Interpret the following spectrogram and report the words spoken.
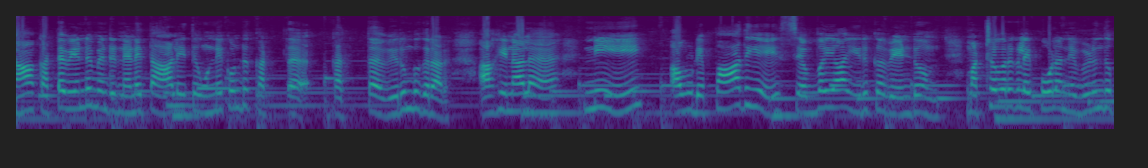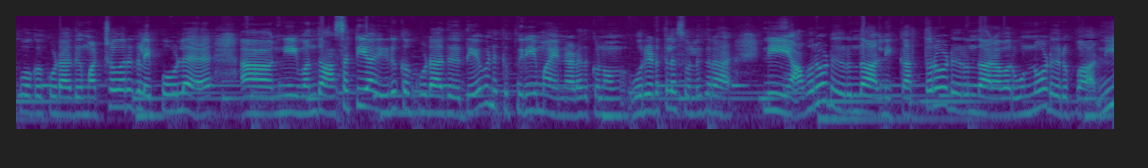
நான் கட்ட வேண்டும் என்று நினைத்த ஆலயத்தை உன்னை கொண்டு கட்ட கத்த விரும்புகிறார். ஆகையினால நீ அவருடைய பாதையை செவ்வையா இருக்க வேண்டும். மற்றவர்களைப் போல நீ விழுந்து போகக்கூடாது. மற்றவர்களைப் போல நீ வந்து அசட்டியா இருக்கக்கூடாது. தேவனுக்கு பிரியமாய் நடக்கணும். ஒரு இடத்துல சொல்லுகிறார் நீ அவரோடு இருந்தால் நீ கர்த்தரோடு இருந்தால் அவர் உன்னோடு இருப்பார். நீ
